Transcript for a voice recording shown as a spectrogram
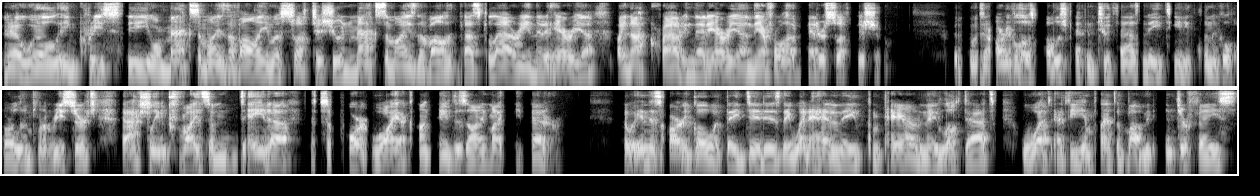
you know, will increase the or maximize the volume of soft tissue and maximize the vascularity in that area by not crowding that area, and therefore will have better soft tissue. But there was an article that was published back in 2018 in Clinical Oral Implant Research that actually provides some data to support why a concave design might be better. So in this article, what they did is they went ahead and they compared and they looked at what at the implant abutment interface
